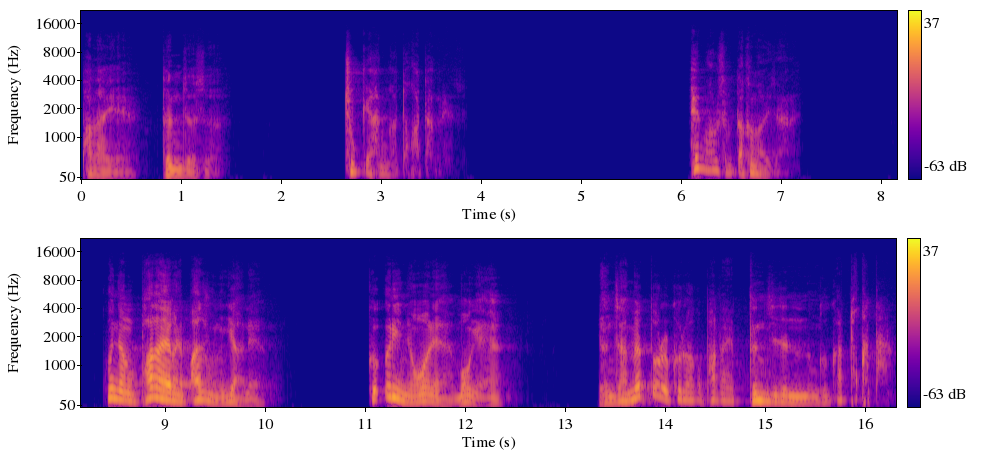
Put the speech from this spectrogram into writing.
바다에 던져서 죽게 하는 것 똑같다 그랬어요. 수 없다 그 말이잖아요. 그냥 바다에 그냥 빠져 죽는 게 아니에요. 그 어린 영혼의 목에 연자 맷돌을 걸어가고 바다에 던지는 것과 똑같다.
